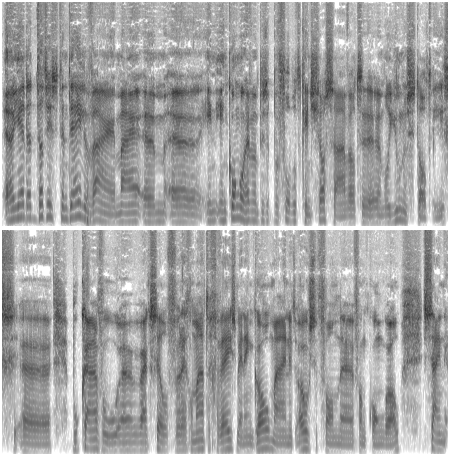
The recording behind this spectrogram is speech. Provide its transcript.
Eh, ja, dat, dat is ten dele waar. Maar ehm, eh, in, in Congo hebben we bijvoorbeeld Kinshasa, wat een miljoenenstad is. Bukavu, waar ik zelf regelmatig geweest ben, en Goma in het oosten van, van Congo, zijn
